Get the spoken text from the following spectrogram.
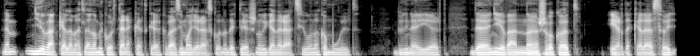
Nem nyilván kellemetlen, amikor teneket kell kvázi magyarázkodnod egy teljesen új generációnak a múlt bűneiért, de nyilván nagyon sokakat érdekel ez, hogy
